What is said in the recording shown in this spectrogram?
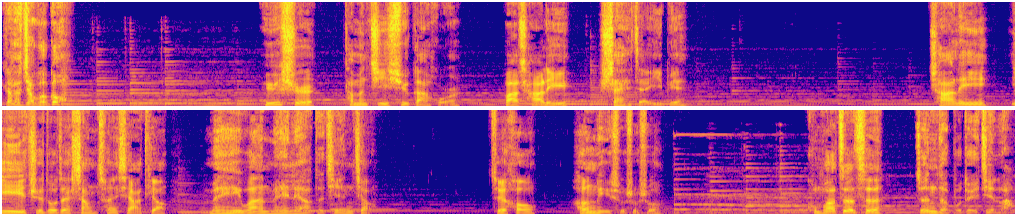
让他叫个够。”于是他们继续干活，把查理晒在一边。查理一直都在上蹿下跳，没完没了的尖叫。最后，亨利叔叔说：“恐怕这次真的不对劲了。”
